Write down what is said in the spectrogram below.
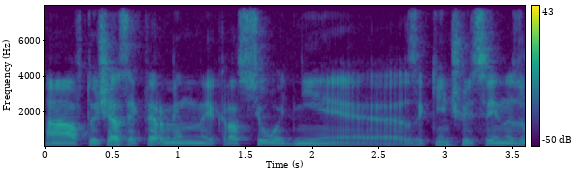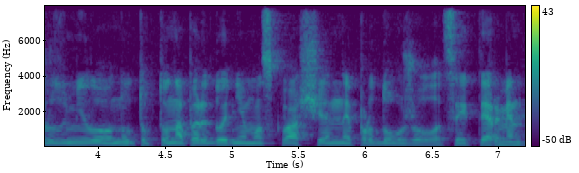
А в той час як термін якраз сьогодні е, закінчується, і незрозуміло. Ну тобто напередодні Москва ще не продовжувала цей термін.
